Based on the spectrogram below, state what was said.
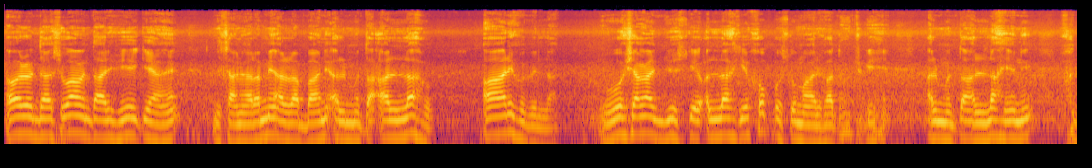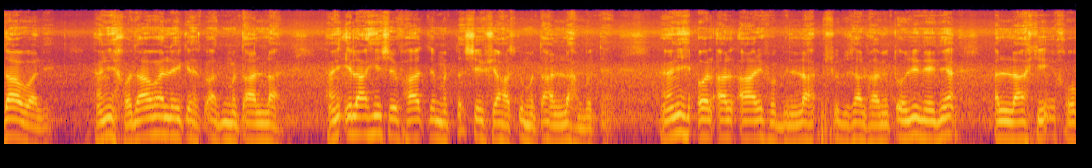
اور دسواں تعریف یہ کیا ہے، لسان عرب میں الربانی المط اللہ عارف بلّہ وہ شخص جس کے اللہ کی خوب اس کو معرفت ہو چکی ہے المطلّہ یعنی خدا والے۔ ہاں خدا والے کے مطالعہ ہاں یعنی الہی صفات سے متصف شاخ کو مطالعہ بولتے ہیں۔ ہاں اور العارف بلّہ اس کو دوسرا الفاظ میں توضیع دے دیا۔ اللہ کی خوب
